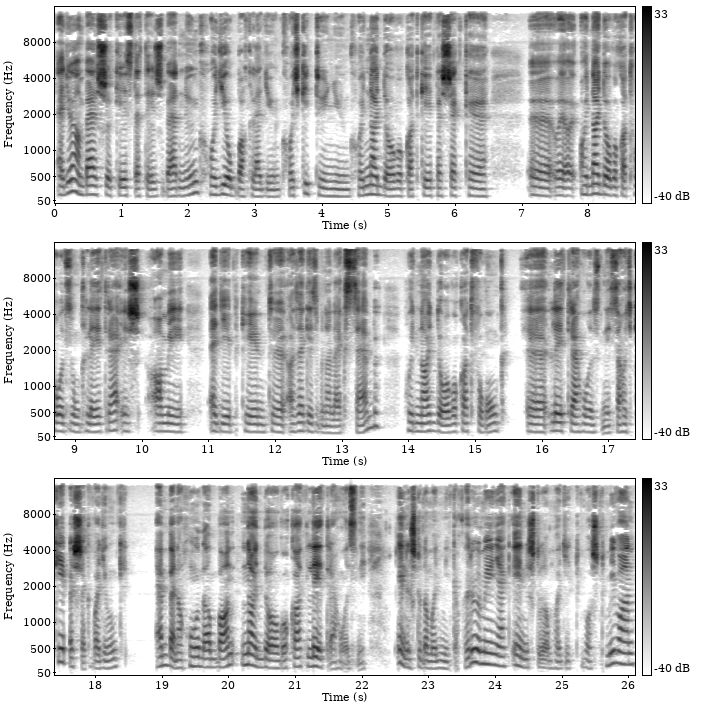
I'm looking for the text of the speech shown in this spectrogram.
egy olyan belső késztetés bennünk, hogy jobbak legyünk, hogy kitűnjünk, hogy nagy dolgokat képesek, hogy nagy dolgokat hozzunk létre, és ami egyébként az egészben a legszebb, hogy nagy dolgokat fogunk létrehozni. Szóval, hogy képesek vagyunk ebben a hónapban nagy dolgokat létrehozni. Én is tudom, hogy mit a körülmények, én is tudom, hogy itt most mi van,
